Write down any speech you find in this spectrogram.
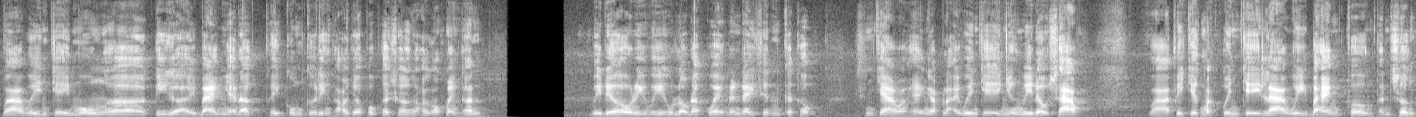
Và quý anh chị muốn ờ, ký gửi bán nhà đất thì cũng cứ điện thoại cho Phúc theo số điện thoại góc màn hình. Video review lô đất của em đến đây xin kết thúc. Xin chào và hẹn gặp lại quý anh chị ở những video sau. Và phía trước mặt quý anh chị là quỹ ban phường Thịnh Xuân.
